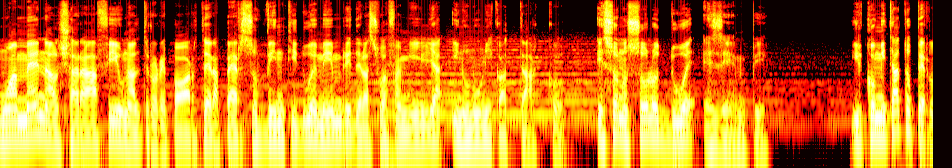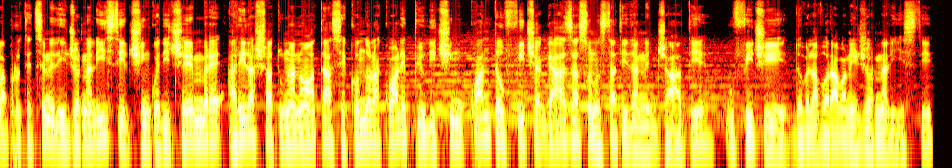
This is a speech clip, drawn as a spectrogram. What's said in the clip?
Muammen al-Sharafi, un altro reporter, ha perso 22 membri della sua famiglia in un unico attacco e sono solo due esempi. Il Comitato per la protezione dei giornalisti il 5 dicembre ha rilasciato una nota secondo la quale più di 50 uffici a Gaza sono stati danneggiati, uffici dove lavoravano i giornalisti,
